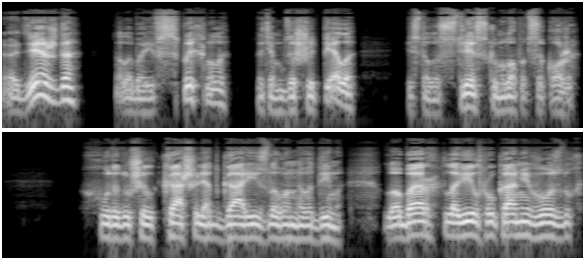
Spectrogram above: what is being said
Одежда на Лобере вспыхнула, затем зашипела и стала с треском лопаться кожа. Худо душил кашель от гари и зловонного дыма. Лобер ловил руками воздух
